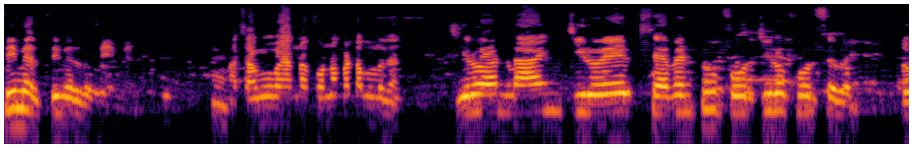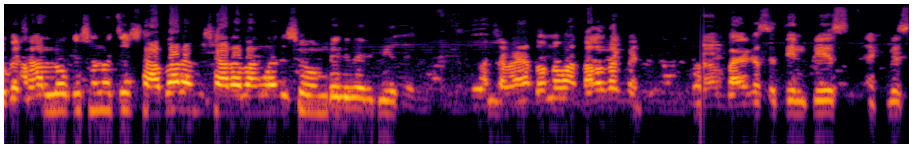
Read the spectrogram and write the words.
ফিমেল ফিমেল আচ্ছা আবু ভাই আপনার ফোন নাম্বারটা বলে দেন। Zero one nine zero eight seven two four zero four seven. Location location হচ্ছে সাভার আমি সারা বাংলাদেশে হোম ডেলিভারি দিয়ে থাকি। আচ্ছা ভাইয়া ধন্যবাদ ভালো থাকবেন। ভাইয়ের কাছে তিন পিস এক পিস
